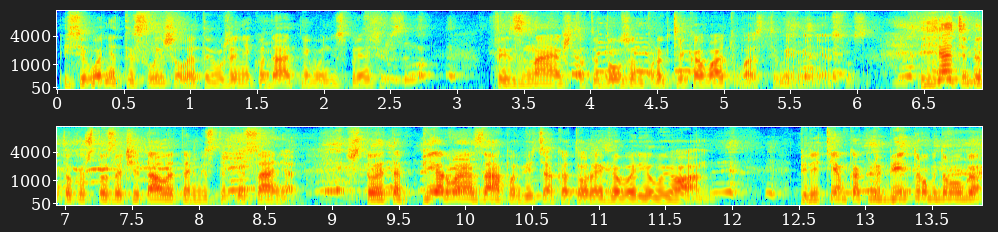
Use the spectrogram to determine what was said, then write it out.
И сегодня ты слышал это, и уже никуда от него не спрячешься ты знаешь, что ты должен практиковать власть в имени Иисуса. И я тебе только что зачитал это местописание, что это первая заповедь, о которой говорил Иоанн. Перед тем, как любить друг друга,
